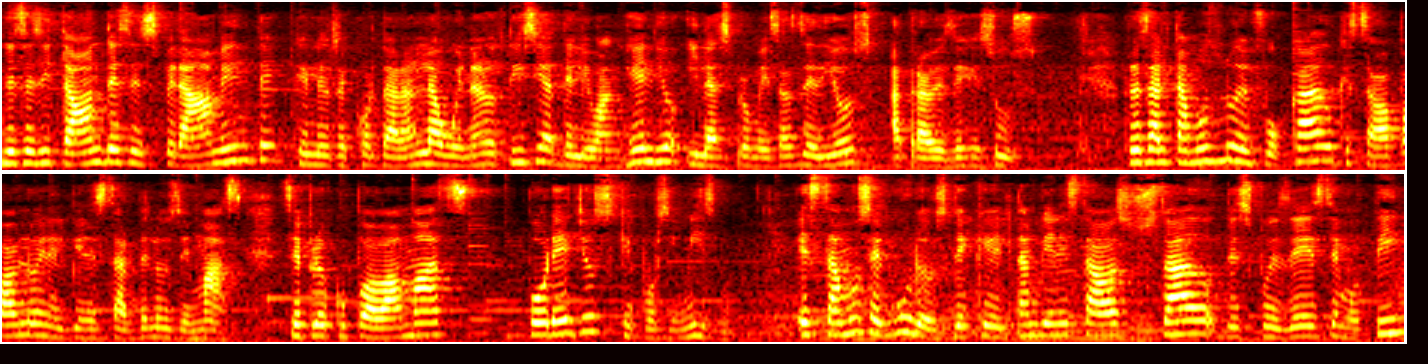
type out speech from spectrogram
Necesitaban desesperadamente que les recordaran la buena noticia del Evangelio y las promesas de Dios a través de Jesús. Resaltamos lo enfocado que estaba Pablo en el bienestar de los demás. Se preocupaba más por ellos que por sí mismo. Estamos seguros de que él también estaba asustado después de este motín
